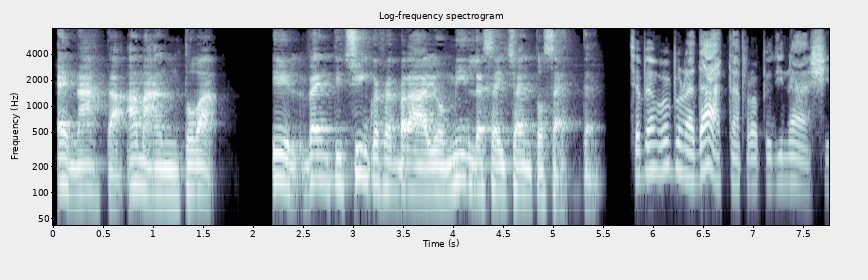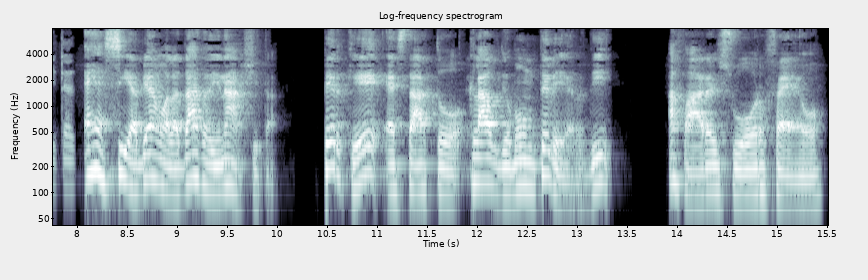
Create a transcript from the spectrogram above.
è nata a Mantova il 25 febbraio 1607. Cioè, abbiamo proprio una data proprio di nascita. Eh sì, abbiamo la data di nascita, perché è stato Claudio Monteverdi a fare il suo Orfeo,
